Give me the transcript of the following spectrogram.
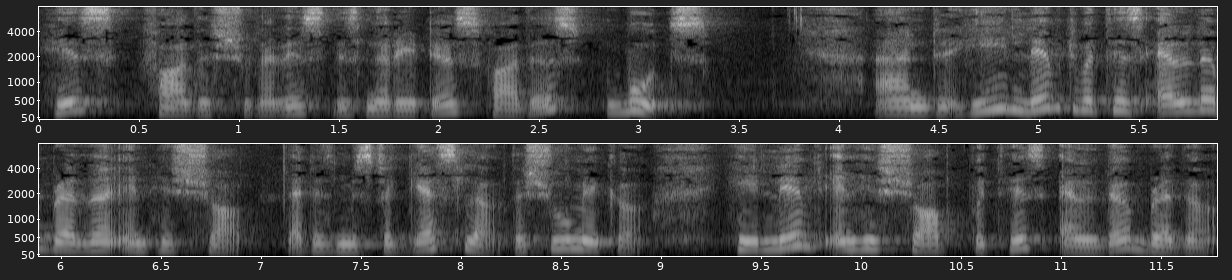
his father's shoe, that is, this narrator's father's boots. And he lived with his elder brother in his shop, that is Mr. Gessler, the shoemaker. He lived in his shop with his elder brother,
